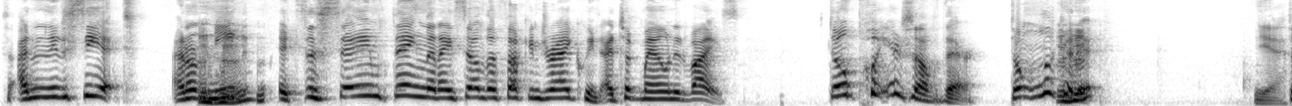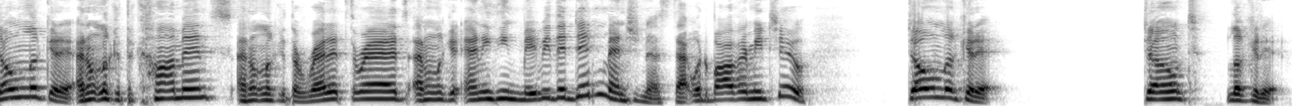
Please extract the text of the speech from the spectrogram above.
So I don't need to see it. I don't need mm-hmm. it's the same thing that I sell the fucking drag queen. I took my own advice. Don't put yourself there. Don't look at mm-hmm. it. Yeah. Don't look at it. I don't look at the comments. I don't look at the Reddit threads. I don't look at anything. Maybe they did mention us. That would bother me too. Don't look at it. Don't look at it.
